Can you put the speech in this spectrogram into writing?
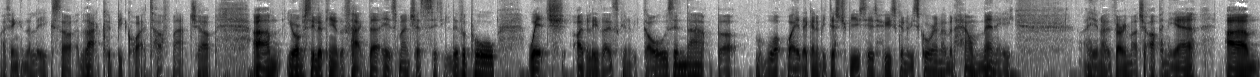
I think, in the league. So that could be quite a tough matchup. Um, you're obviously looking at the fact that it's Manchester City Liverpool, which I believe there's going to be goals in that, but what way they're going to be distributed, who's going to be scoring them, and how many, you know, very much up in the air. Um,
